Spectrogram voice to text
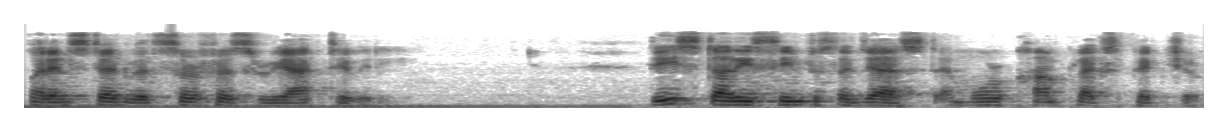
but instead with surface reactivity. These studies seem to suggest a more complex picture,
